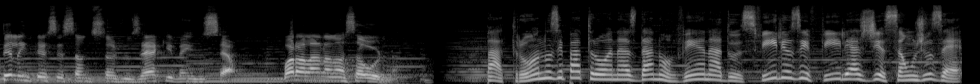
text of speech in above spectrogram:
pela intercessão de São José que vem do céu. Bora lá na nossa urna. Patronos e patronas da novena dos filhos e filhas de São José.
